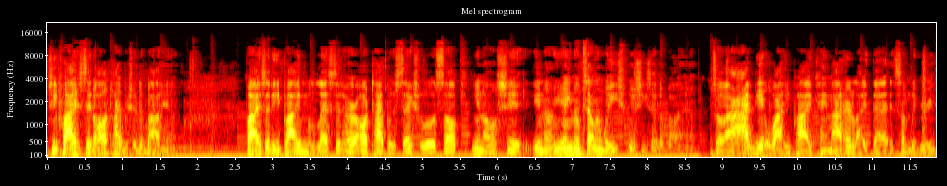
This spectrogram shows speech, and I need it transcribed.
she probably said all type of shit about him probably said he probably molested her, all type of sexual assault, you know, shit. You know, you ain't no telling what he what she said about him. So I, I get why he probably came at her like that in some degree.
